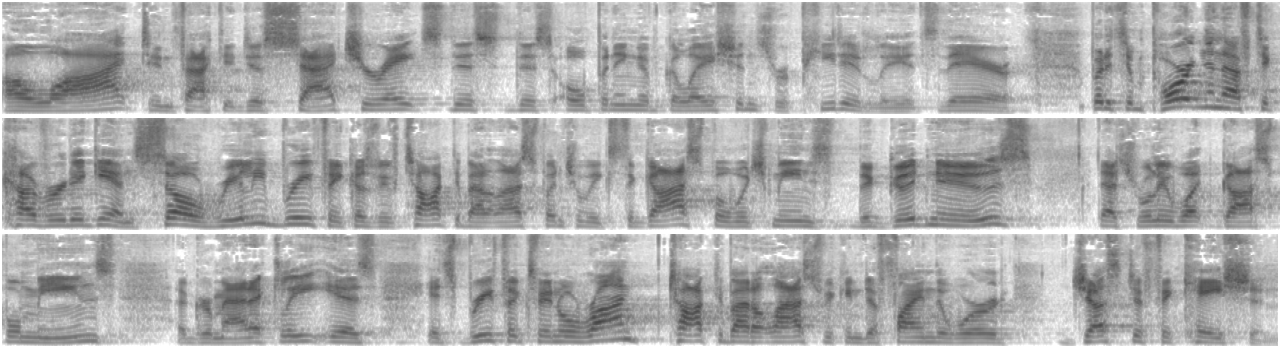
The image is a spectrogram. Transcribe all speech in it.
a lot. In fact, it just saturates this, this opening of Galatians repeatedly. It's there. But it's important enough to cover it again. So, really briefly, because we've talked about it last bunch of weeks, the gospel, which means the good news. That's really what gospel means uh, grammatically. Is it's briefly explained. Well, Ron talked about it last week and defined the word justification.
